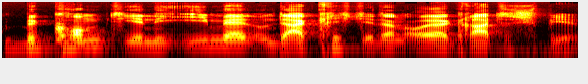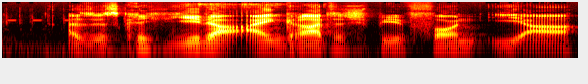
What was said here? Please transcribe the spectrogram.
bekommt ihr eine E-Mail und da kriegt ihr dann euer Gratisspiel. Also es kriegt jeder ein Gratisspiel von IA.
